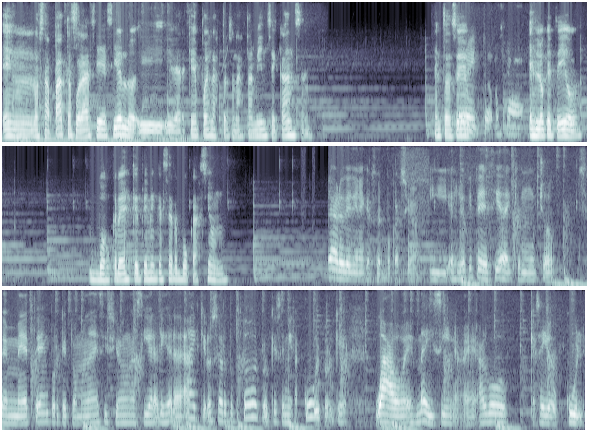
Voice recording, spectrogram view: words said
en los zapatos, por así decirlo, y, ver que pues las personas también se cansan. Entonces, es lo que te digo. ¿Vos crees que tiene que ser vocación? Claro que tiene que ser vocación. Y es lo que te decía, de que muchos se meten porque toman la decisión así a la ligera de, ay, quiero ser doctor porque se mira cool, porque, wow, es medicina, es algo, qué sé yo, cool.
